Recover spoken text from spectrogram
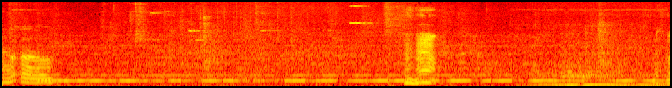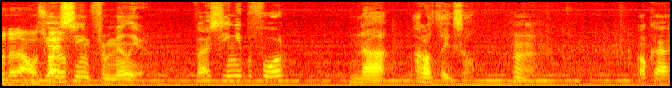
Oh oh. Müssen wir denn You guys seem familiar. Have I seen you before? Nah, I don't think so. Hmm. Okay.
